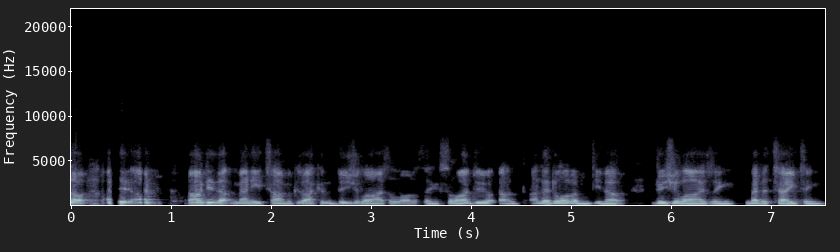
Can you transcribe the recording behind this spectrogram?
So I did, I, I did that many times because I can visualize a lot of things. So I do, I, I did a lot of, you know, visualizing, meditating.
